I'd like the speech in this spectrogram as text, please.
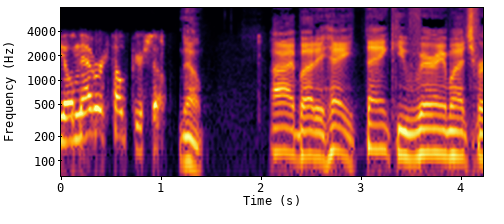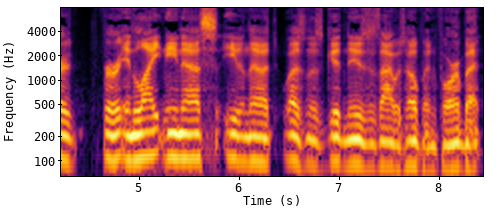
you'll never help yourself. No. All right, buddy. Hey, thank you very much for for enlightening us, even though it wasn't as good news as I was hoping for. But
